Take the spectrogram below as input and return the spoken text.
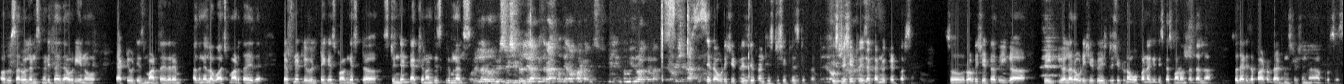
ಅವ್ರದ್ದು ಸರ್ವೆಲೆನ್ಸ್ ನಡೀತಾ ಇದೆ ಅವ್ರು ಏನು ಆಕ್ಟಿವಿಟೀಸ್ ಮಾಡ್ತಾ ಇದ್ದಾರೆ ಅದನ್ನೆಲ್ಲ ವಾಚ್ ಮಾಡ್ತಾ ಇದೆ. Definitely will take a strongest stringent action on this criminals rowdy sheeter is different history sheeter is different history of is a convicted ಇದ್ರು ಆಗ್ತಲ್ಲ ರೌಡಿ ಶೀಟ್ ಅದು. ಸೊ ಈಗ ಇವೆಲ್ಲ ರೌಡಿ ಶೀಟು ಹಿಸ್ಟ್ರಿ ಶೀಟು ನಾವು ಓಪನ್ ಆಗಿ ಡಿಸ್ಕಸ್ ಮಾಡುವಂಥದ್ದಲ್ಲ so that is a part of the administration process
